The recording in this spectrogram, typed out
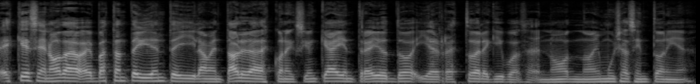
es que se nota, es bastante evidente y lamentable la desconexión que hay entre ellos dos y el resto del equipo. O sea, no, no hay mucha sintonía.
